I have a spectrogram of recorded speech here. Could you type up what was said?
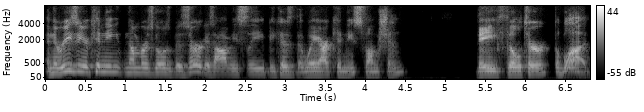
And the reason your kidney numbers goes berserk is obviously because the way our kidneys function, they filter the blood.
